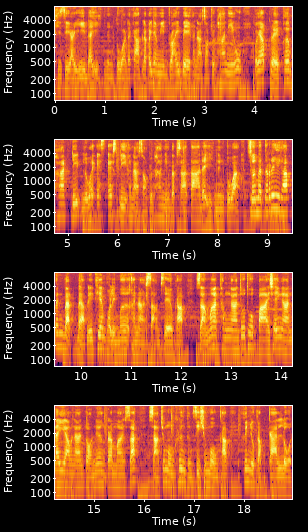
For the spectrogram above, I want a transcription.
PCIe ได้อีก 1 ตัวนะครับ แล้วก็ยังมี Drive Bay ขนาด 2.5 นิ้ว ไว้อัปเกรดเพิ่มฮาร์ดดิสหรือว่า SSD ขนาด 2.5นิ้วแบบ SATA ได้อีก 1 ตัว ส่วนแบตเตอรี่ครับเป็นแบตแบบลิเธียมโพลิเมอร์ขนาด 3 เซลล์ครับ สามารถทำงานทั่วๆ ไปใช้งานได้ยาวนานต่อเนื่องประมาณสัก 3 ชั่วโมงครึ่งถึง 4 ชั่วโมงครับ ขึ้นอยู่กับการโหลด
